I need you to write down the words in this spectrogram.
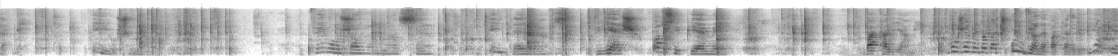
Tak. I już mam wyłożoną masę. I teraz wierzch posypiemy bakaliami. Możemy dodać ulubione bakalie, jakie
